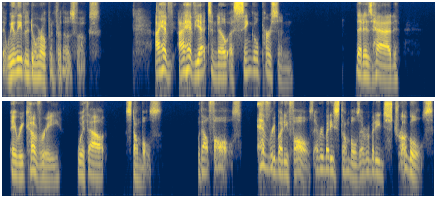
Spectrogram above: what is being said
that we leave the door open for those folks. I have I have yet to know a single person that has had a recovery without stumbles, without falls. Everybody falls, everybody stumbles, everybody struggles.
